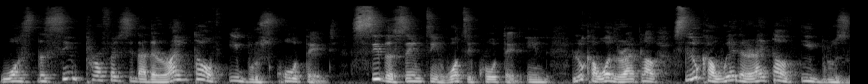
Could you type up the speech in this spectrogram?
was the same prophecy that the writer of Hebrews quoted. See the same thing, what he quoted in look at what the writer look at where the writer of Hebrews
